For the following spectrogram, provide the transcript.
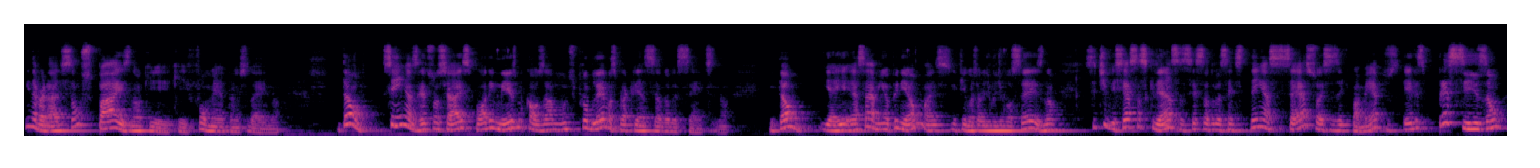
E na verdade são os pais não, que, que fomentam isso daí. Não? Então, sim, as redes sociais podem mesmo causar muitos problemas para crianças e adolescentes. Não? Então, e aí, essa é a minha opinião, mas enfim, gostaria de ouvir de vocês. Não? Se, tiver, se essas crianças, se esses adolescentes têm acesso a esses equipamentos, eles precisam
